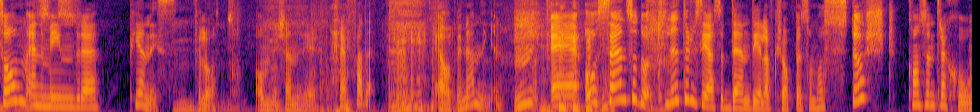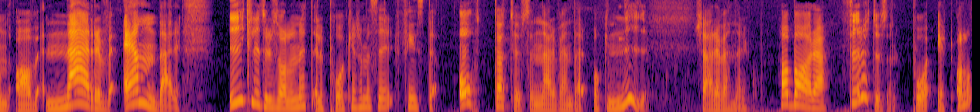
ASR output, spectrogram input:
Som en mindre penis. Förlåt om ni känner er träffade av benämningen. Mm. Eh, och sen så då, klitoris är alltså den del av kroppen som har störst koncentration av nervändar. I klitorisollonet, eller på kanske man säger, finns det 8000 nervändar och ni, kära vänner, har bara 4000 på ert ollon.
